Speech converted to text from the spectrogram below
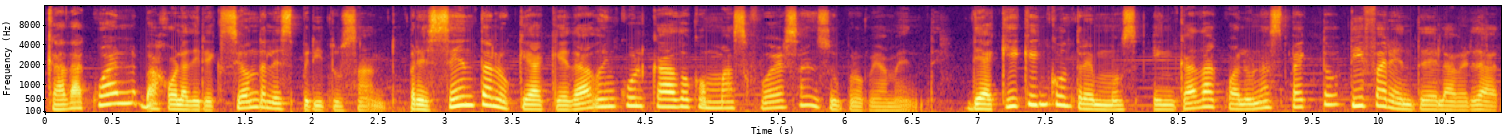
Cada cual, bajo la dirección del Espíritu Santo, presenta lo que ha quedado inculcado con más fuerza en su propia mente. De aquí que encontremos en cada cual un aspecto diferente de la verdad,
